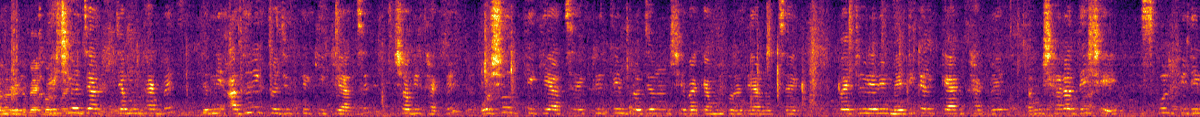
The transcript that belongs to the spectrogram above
আমাদের দেশীয় জাত যেমন থাকবে, তেমনি আধুনিক প্রযুক্তি কি কি আছে, সবই থাকবে। ওষুধ কি কি আছে, কৃত্রিম প্রজনন সেবা কেমন করে দেওয়া হচ্ছে ভেটেরিনারি মেডিকেল ক্যাম্প থাকবে, এবং সারা দেশে স্কুল ফিডিং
